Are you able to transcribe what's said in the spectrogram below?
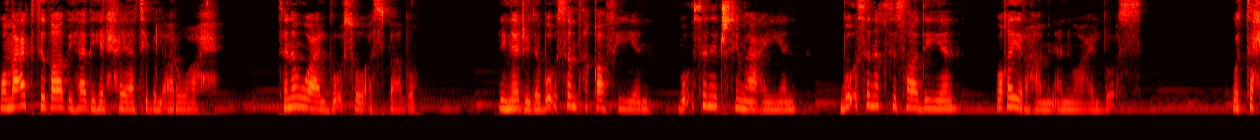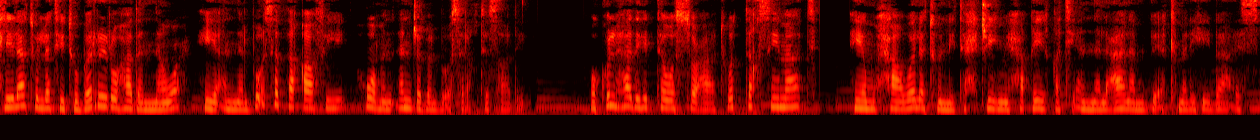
ومع اكتظاظ هذه الحياة بالأرواح تنوع البؤس وأسبابه لنجد بؤسا ثقافيا بؤسا اجتماعيا بؤسا اقتصاديا وغيرها من أنواع البؤس. والتحليلات التي تبرر هذا النوع هي أن البؤس الثقافي هو من أنجب البؤس الاقتصادي وكل هذه التوسعات والتقسيمات هي محاولة لتحجيم حقيقة أن العالم بأكمله بائس.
